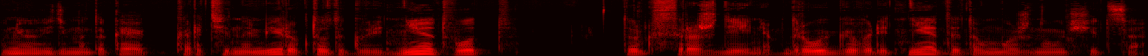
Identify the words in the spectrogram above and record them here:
у него, видимо, такая картина мира. Кто-то говорит, нет, вот только с рождением. Другой говорит, нет, этому можно учиться.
